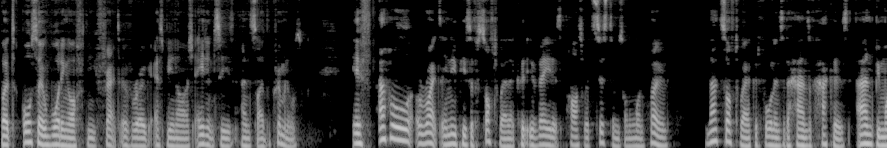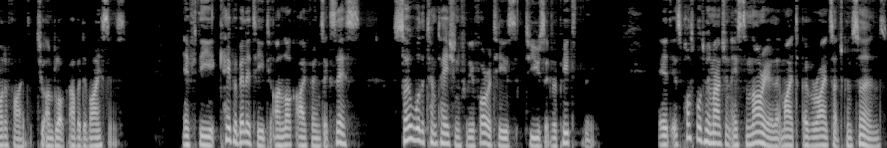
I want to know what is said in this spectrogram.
but also warding off the threat of rogue espionage agencies and cyber criminals. If Apple writes a new piece of software that could evade its password systems on one phone, that software could fall into the hands of hackers and be modified to unblock other devices. If the capability to unlock iPhones exists, so will the temptation for the authorities to use it repeatedly. It is possible to imagine a scenario that might override such concerns.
